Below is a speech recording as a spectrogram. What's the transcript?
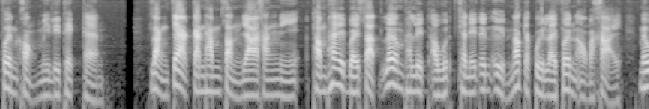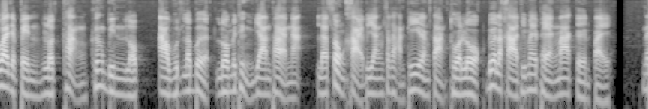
เฟิลของมิลิเทคแทน หลังจากการทำสัญญาครั้งนี้ ทำให้บริษัทเริ่มผลิตอาวุธชนิดอื่นๆ นอกจากปืนไรเฟิลออกมาขาย ไม่ว่าจะเป็นรถถังเครื่องบินรบอาวุธระเบิด รวมไปถึงยานพาหนะ และส่งขายไปยังสถานที่ต่างๆ ทั่วโลกด้วยราคาที่ไม่แพงมากเกินไป ใน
